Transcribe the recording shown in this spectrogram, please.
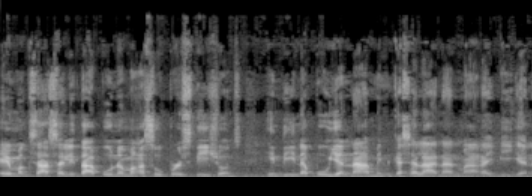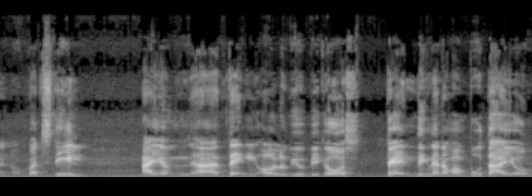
eh magsasalita po ng mga superstitions, hindi na po yan namin kasalanan mga kaibigan. Ano? But still, I am uh, thanking all of you because trending na naman po tayo.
